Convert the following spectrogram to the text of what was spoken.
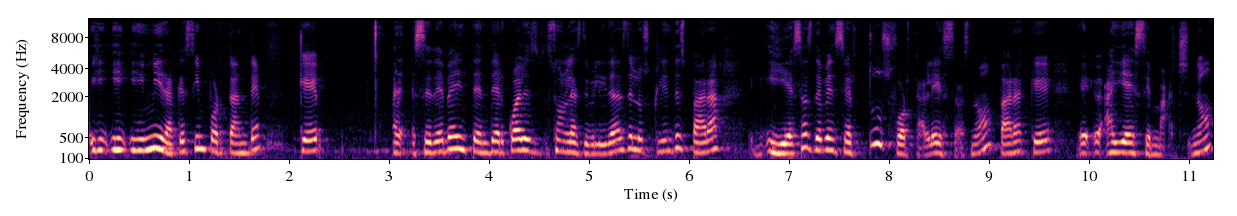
Y, mira que es importante que eh, se debe entender cuáles son las debilidades de los clientes para, y esas deben ser tus fortalezas, ¿no? Para que eh, haya ese match, ¿no?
